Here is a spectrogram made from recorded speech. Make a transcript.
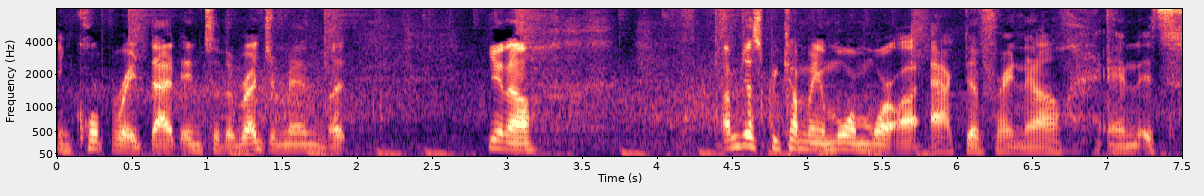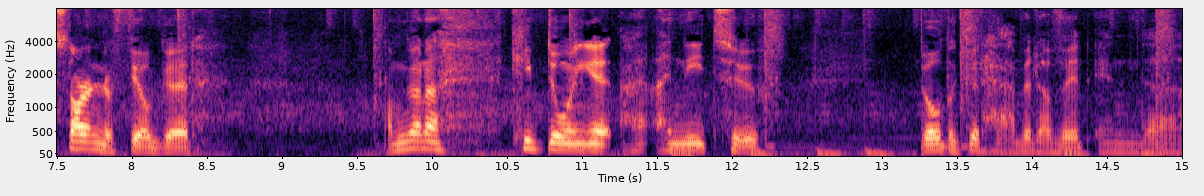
incorporate that into the regimen, but you know, I'm just becoming more and more uh, active right now and it's starting to feel good. I'm to keep doing it. I, I need to build a good habit of it and uh,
